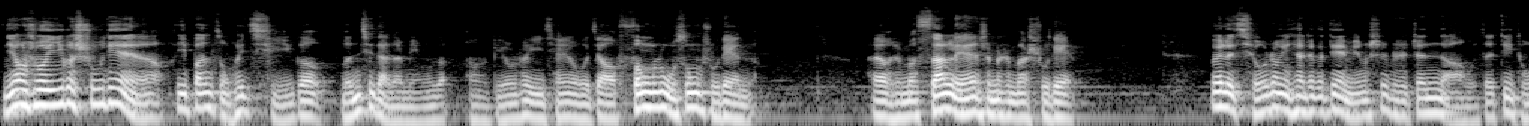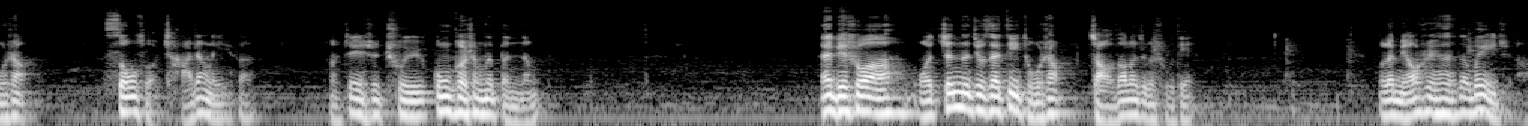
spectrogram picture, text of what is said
你要说一个书店啊，一般总会起一个文气点的名字啊，比如说以前有个叫风入松书店的，还有什么三联什么什么书店。为了求证一下这个店名是不是真的啊，我在地图上搜索查证了一番啊，这也是出于工科生的本能。哎，别说啊，我真的就在地图上找到了这个书店。我来描述一下它的位置啊。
